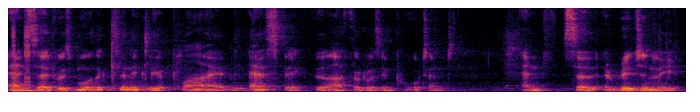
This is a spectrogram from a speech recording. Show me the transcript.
And so it was more the clinically applied aspect that I thought was important. And so originally,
